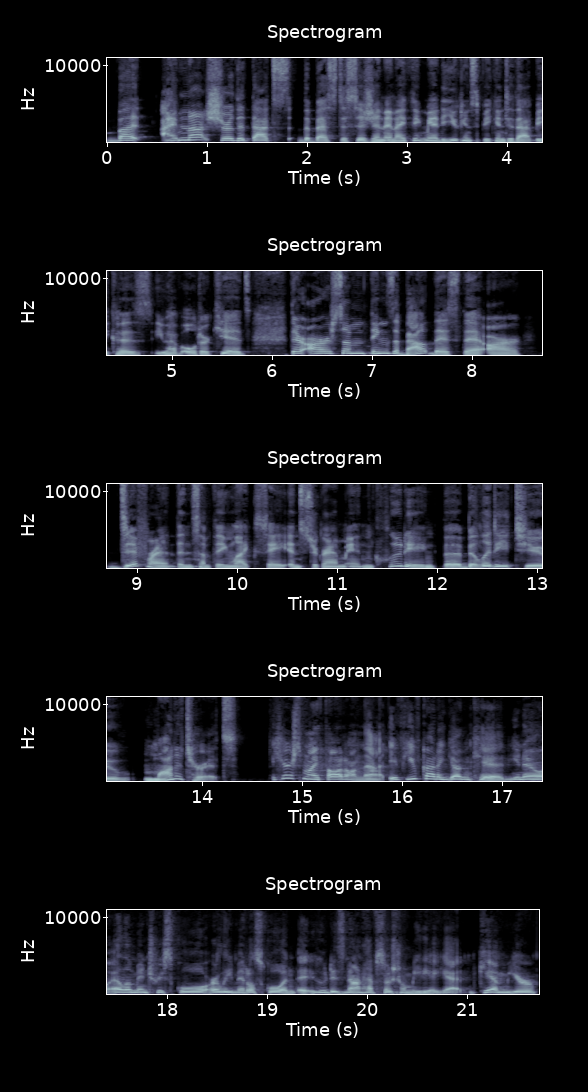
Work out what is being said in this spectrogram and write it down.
But I'm not sure that that's the best decision. And I think, Mandy, you can speak into that because you have older kids. There are some things about this that are different than something like, say, Instagram, including the ability to monitor it here's my thought on that. If you've got a young kid, you know, elementary school, early middle school, and eh, who does not have social media yet, Kim, your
